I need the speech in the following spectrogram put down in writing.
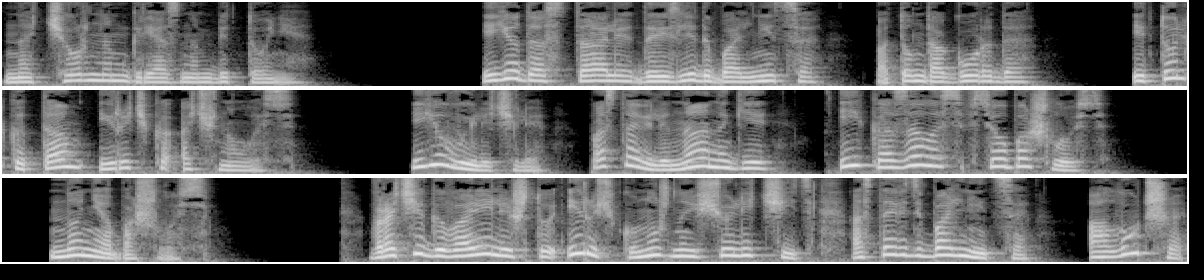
на черном грязном бетоне. Ее достали, довезли до больницы, потом до города, и только там Ирочка очнулась. Ее вылечили, поставили на ноги, и, казалось, все обошлось. Но не обошлось. Врачи говорили, что Ирочку нужно еще лечить, оставить в больнице, а лучше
